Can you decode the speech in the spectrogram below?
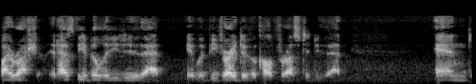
by Russia. It has the ability to do that. It would be very difficult for us to do that. And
